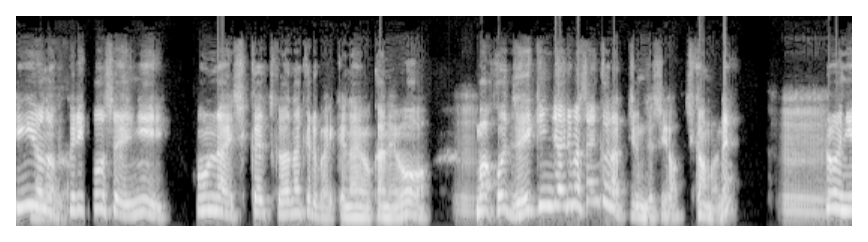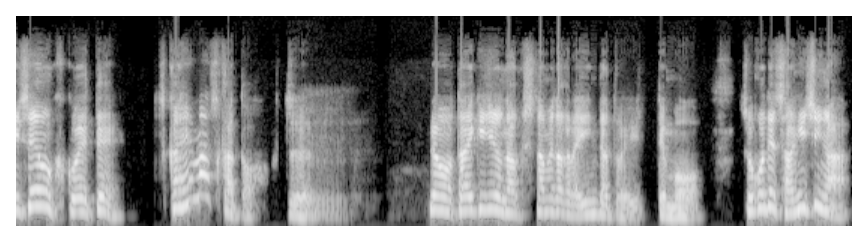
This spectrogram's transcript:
企業の福利厚生に本来しっかり使わなければいけないお金を、うん。まあこれ税金じゃありませんからって言うんですよ。しかもね。うんそれを2000億超えて使えますかと、普通。うんでも待機児童なくすためだからいいんだと言っても、そこで詐欺師が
